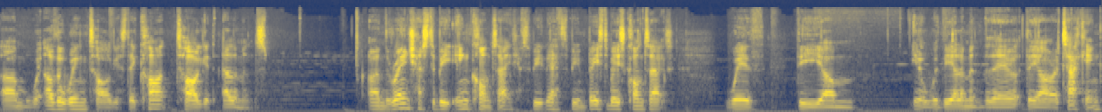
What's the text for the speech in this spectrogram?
um, other wing targets, they can't target elements. And the range has to be in contact, have to be, they have to be in base-to-base -base contact with the, um, you know, with the element that they they are attacking.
